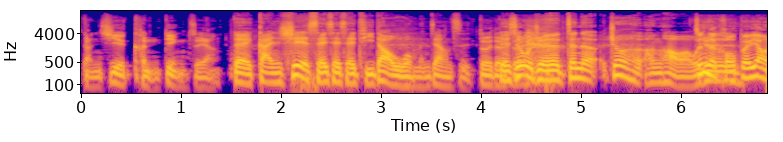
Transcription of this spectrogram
感谢肯定这样。对，感谢谁谁谁提到我们这样子。对对对，所以我觉得真的就很很好啊，真的口碑要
